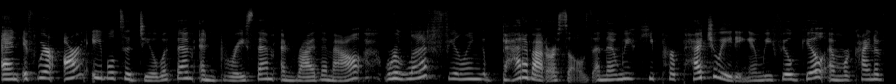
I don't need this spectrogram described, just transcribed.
And if we aren't able to deal with them, embrace them, and ride them out, we're left feeling bad about ourselves. And then we keep perpetuating and we feel guilt and we're kind of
